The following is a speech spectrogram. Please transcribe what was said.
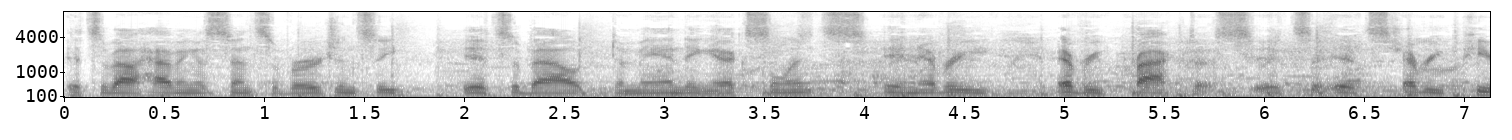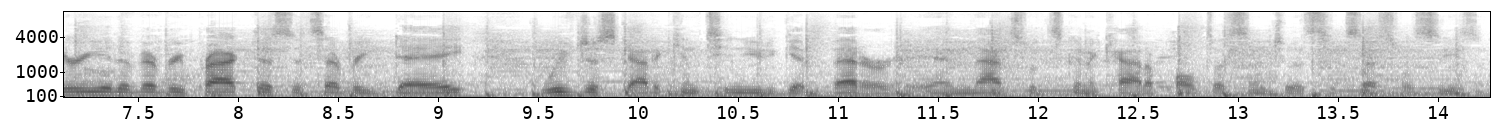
It's about having a sense of urgency. It's about demanding excellence in every every practice. It's it's every period of every practice. It's every day. We've just got to continue to get better, and that's what's going to catapult us into a successful season.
